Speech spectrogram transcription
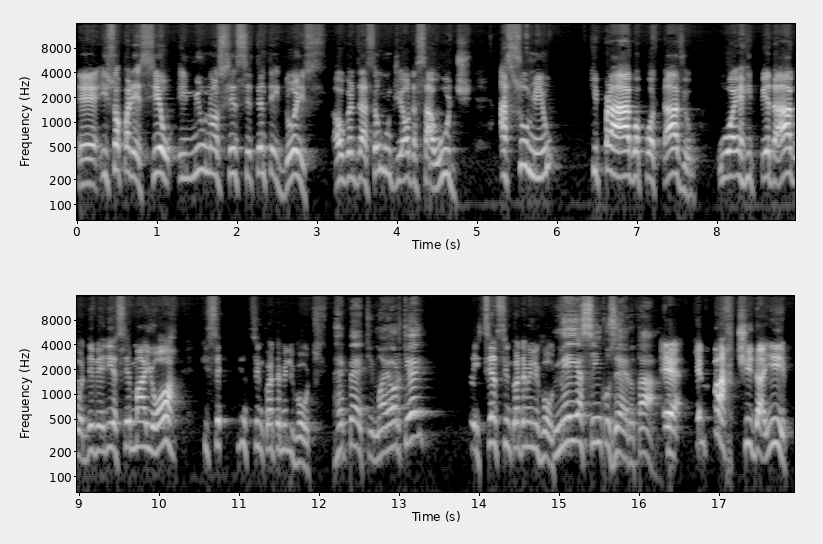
é, isso apareceu em 1972. A Organização Mundial da Saúde assumiu que para a água potável o ORP da água deveria ser maior que 650 milivolts. Repete, maior que? 650 milivolts. 650, tá? É, que a partir daí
